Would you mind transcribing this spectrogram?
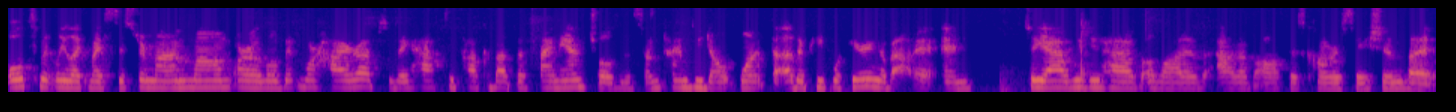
ultimately like my sister and my mom are a little bit more higher up so they have to talk about the financials and sometimes you don't want the other people hearing about it and so yeah we do have a lot of out of office conversation but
